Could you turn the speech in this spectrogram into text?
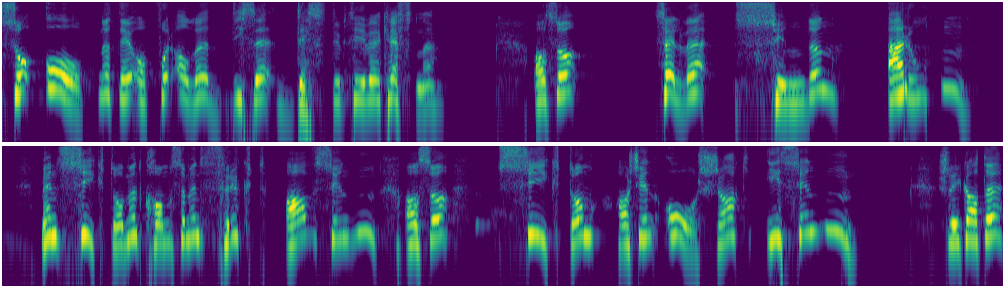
så åpnet det opp for alle disse destruktive kreftene. Altså selve synden er roten. Men sykdommen kom som en frukt av synden. Altså, sykdom har sin årsak i synden. Slik at eh,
